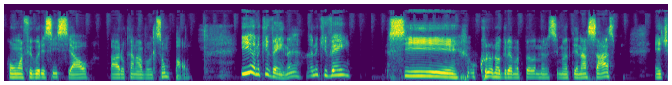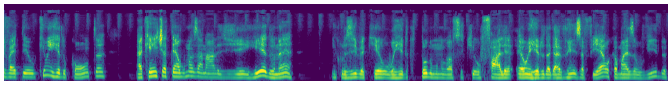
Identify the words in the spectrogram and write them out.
com uma figura essencial para o carnaval de São Paulo. E ano que vem, né? Ano que vem, se o cronograma pelo menos se manter na SASP, a gente vai ter o que o enredo conta. Aqui a gente já tem algumas análises de enredo, né? Inclusive, aqui o enredo que todo mundo gosta que eu fale é o enredo da Gaviões Fiel, que é o mais ouvido,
